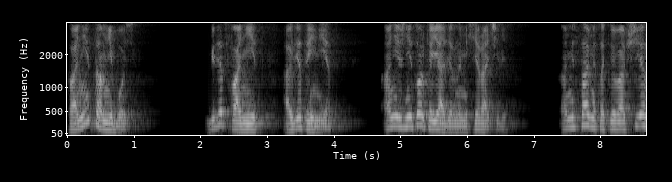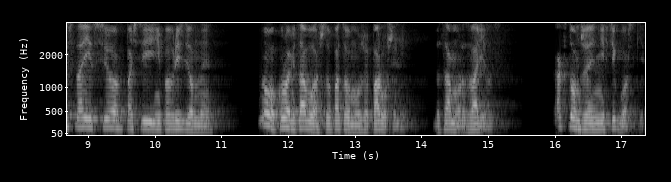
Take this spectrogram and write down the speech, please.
Фонит там, небось? Где-то фонит, а где-то и нет. Они же не только ядерными херачили. А местами так и вообще стоит все почти неповрежденное. Ну, кроме того, что потом уже порушили, да само развалилось. Как в том же Нефтегорске.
